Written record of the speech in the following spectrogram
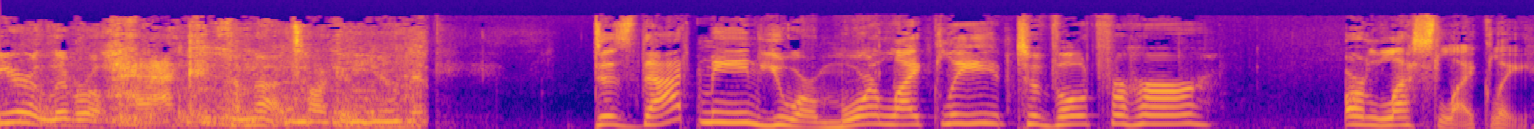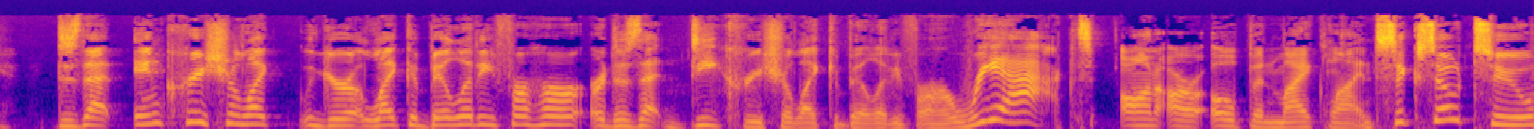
you're a liberal hack. I'm not talking to you. does that mean you are more likely to vote for her or less likely? Does that increase your like your likability for her or does that decrease your likability for her? React on our open mic line 602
